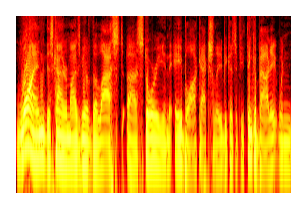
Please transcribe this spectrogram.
one this kind of reminds me of the last uh, story in the a block actually because if you think about it when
